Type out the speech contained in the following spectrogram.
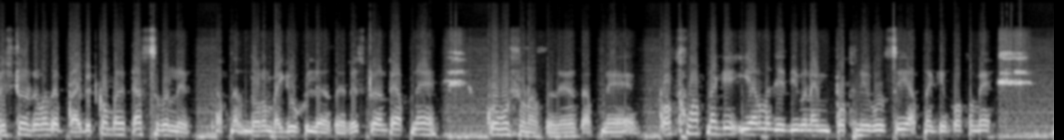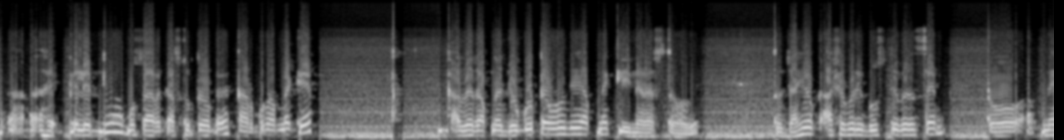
রেস্টুরেন্টের মধ্যে প্রাইভেট কোম্পানিতে আসতে পারলে আপনার বাইকেও খুলে আছে। রেস্টুরেন্টে আপনি প্রমোশন আছে আপনি প্রথম আপনাকে ইয়ার মাঝে দিবেন, আমি প্রথমে বলছি, আপনাকে প্রথমে প্লেট কাজ করতে হবে, তারপর আপনাকে কাজের আপনার যোগ্যতা অনুযায়ী আপনার ক্লিনার আসতে হবে। তো যাই হোক, আশা করি বুঝতে পেরেছেন। তো আপনি,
